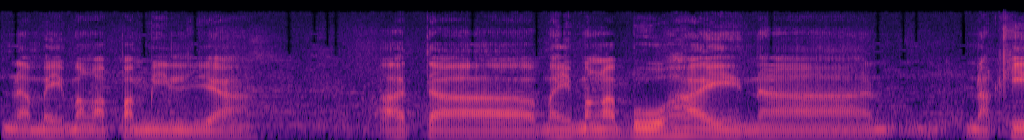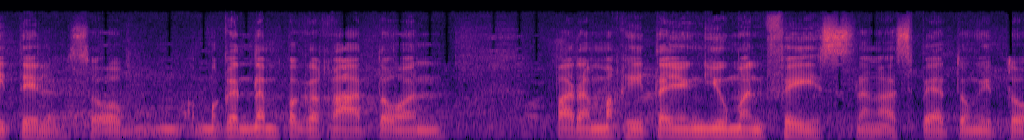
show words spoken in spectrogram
na may mga pamilya at uh, may mga buhay na nakitil. So magandang pagkakataon para makita yung human face ng aspetong ito.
